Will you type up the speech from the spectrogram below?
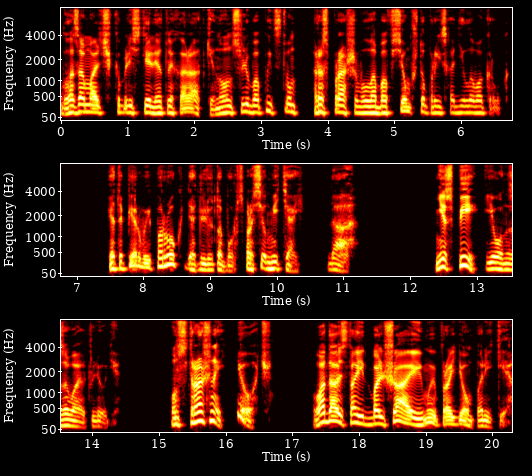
Глаза мальчика блестели от лихорадки, но он с любопытством расспрашивал обо всем, что происходило вокруг. — Это первый порог, дядя Лютобор? — спросил Митяй. — Да. — Не спи, его называют люди. — Он страшный? — Не очень. Вода стоит большая, и мы пройдем по реке.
